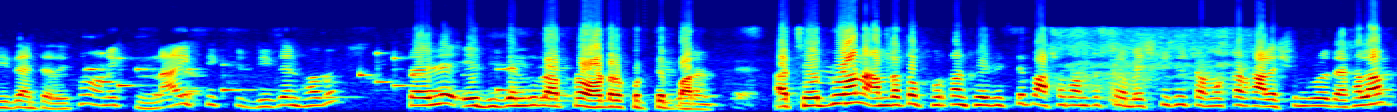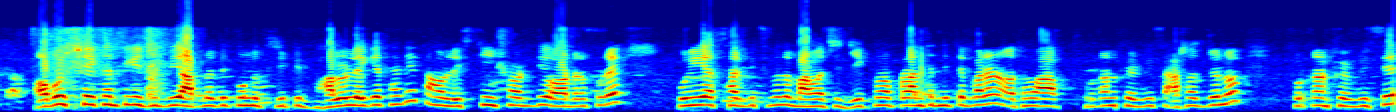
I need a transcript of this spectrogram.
ডিজাইনটা দেখুন। অনেক নাইস একটি ডিজাইন হবে। চাইলে এই ডিজাইনগুলো আপনারা অর্ডার করতে পারেন। আচ্ছা এভরিওয়ান আমরা তো ফোরকান ফেব্রিক্সে পাঁচশো পঞ্চাশ টাকা, বেশ কিছু চমৎকার কালেকশনগুলো দেখালাম। অবশ্যই এখান থেকে যদি আপনাদের কোনো থ্রি পিস ভালো লেগে থাকে, তাহলে স্ক্রিনশট দিয়ে অর্ডার করে কুরিয়ার সার্ভিসের মধ্যে বাংলাদেশের যে কোনো প্রান্তে নিতে পারেন অথবা ফুরকান ফেব্রিক্স আসার জন্য ফুরকান ফেব্রিক্সে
